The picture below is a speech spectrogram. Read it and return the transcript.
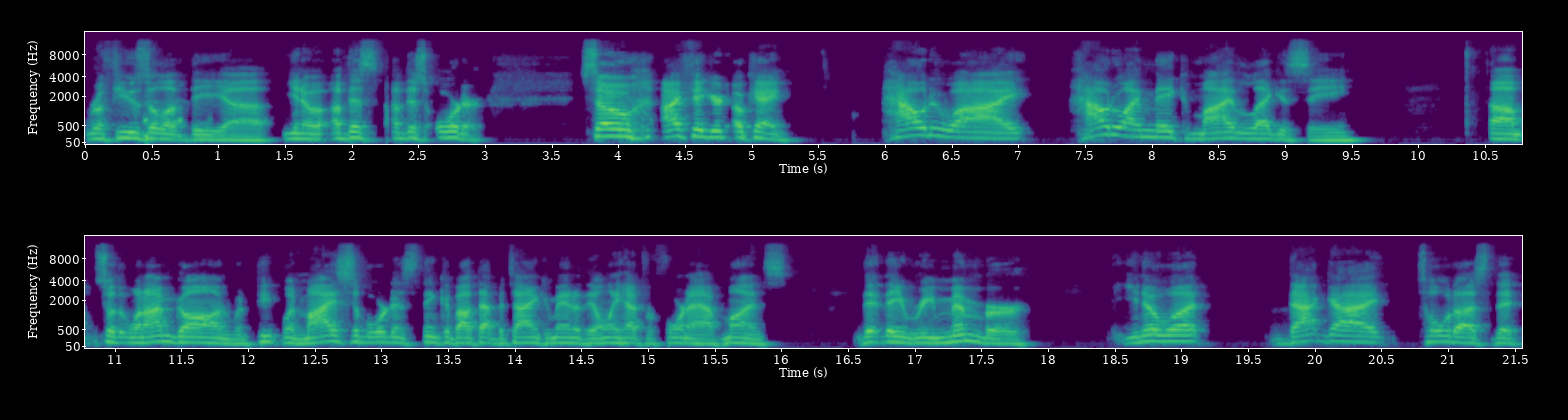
refusal of the, uh, you know, of this, of this order. So I figured, okay, how do I how do I make my legacy um, so that when I'm gone, when people when my subordinates think about that battalion commander they only had for four and a half months, that they remember, you know what, that guy told us that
